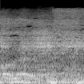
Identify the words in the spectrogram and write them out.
glory.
